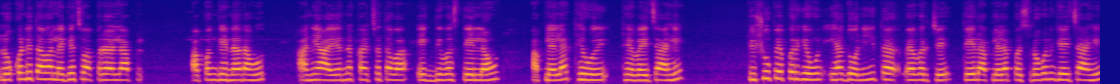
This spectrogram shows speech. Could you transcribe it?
लोखंडी तवा लगेच वापरायला आप आपण घेणार आहोत. आणि आयर्न काचचा तवा एक दिवस तेल लावून आपल्याला ठेव ठेवायचा आहे. टिश्यू पेपर घेऊन ह्या दोन्ही तव्यावरचे तेल आपल्याला पसरवून घ्यायचं आहे.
